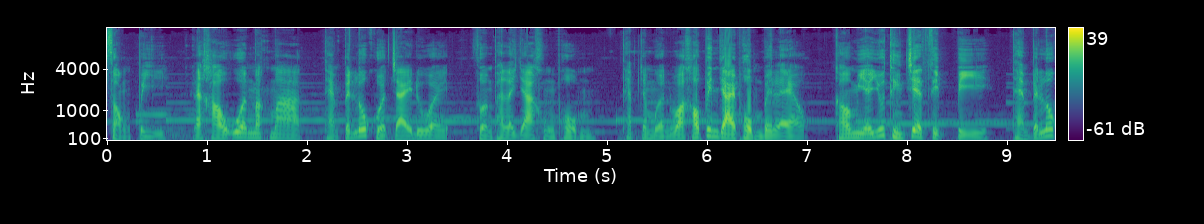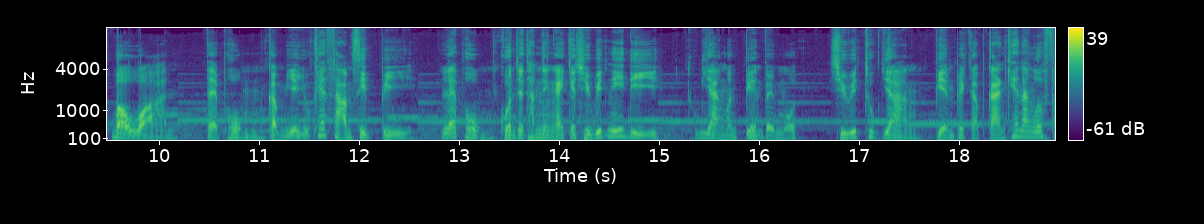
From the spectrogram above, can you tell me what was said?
52 ปี และเขาอ้วนมากๆ แถมเป็นโรคหัวใจด้วย ส่วนภรรยาของผม แทบจะเหมือนว่าเขาเป็นยายผมไปแล้ว เขามีอายุถึง 70 ปี แถมเป็นโรคเบาหวาน แต่ผมกับมีอายุแค่ 30 ปี และผมควรจะทำยังไงกับชีวิตนี้ดี ทุกอย่างมันเปลี่ยนไปหมด ชีวิตทุกอย่างเปลี่ยนไปกับการแค่นั่งรถไฟ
